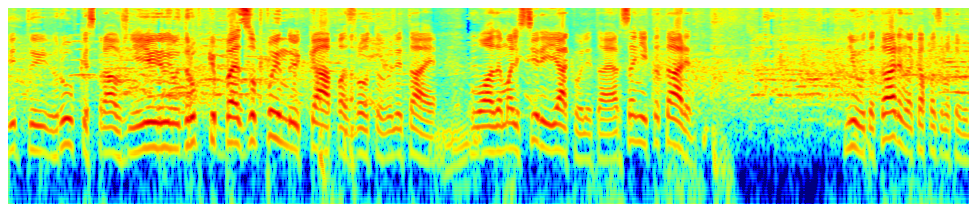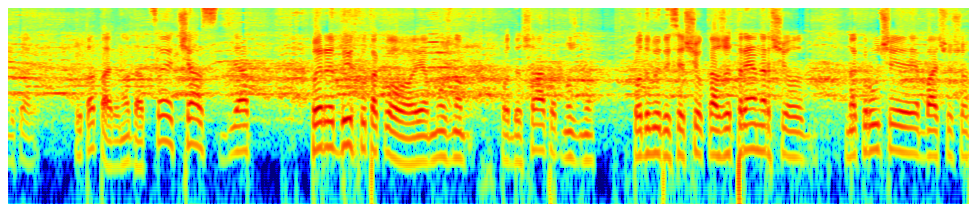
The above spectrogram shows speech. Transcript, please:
Від рубки справжньої, і від рубки беззупинної капа з роту вилітає. У Адама Альсірі як вилітає? Арсеній Татарін. Ні, у Татаріна капа з рота вилітає. У Татаріна, да. Це час для передиху такого. Можна подишати, можна подивитися, що каже тренер, що накручує. Я бачу, що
